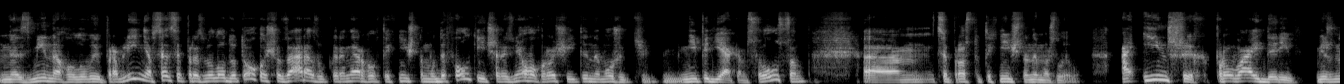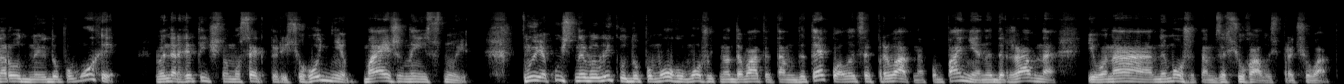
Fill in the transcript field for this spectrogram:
зміна голови правління. Все це призвело до того, що зараз Укренерго в технічному дефолті, і через нього гроші йти не можуть ні під яким соусом. Ем, Це просто технічно неможливо. А інших провайдерів міжнародної допомоги в енергетичному секторі сьогодні майже не існує. Ну, якусь невелику допомогу можуть надавати там ДТЕКу, але це приватна компанія, не державна, і вона не може там за всю галузь працювати.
